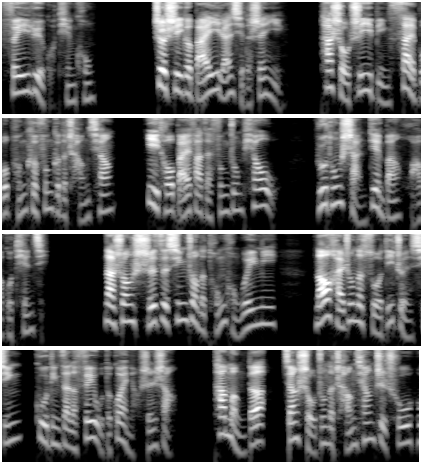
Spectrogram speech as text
飞掠过天空，这是一个白衣染血的身影，他手持一柄赛博朋克风格的长枪。一头白发在风中飘舞，如同闪电般划过天际。那双十字星状的瞳孔微眯，脑海中的锁敌准心固定在了飞舞的怪鸟身上。他猛地将手中的长枪掷出，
